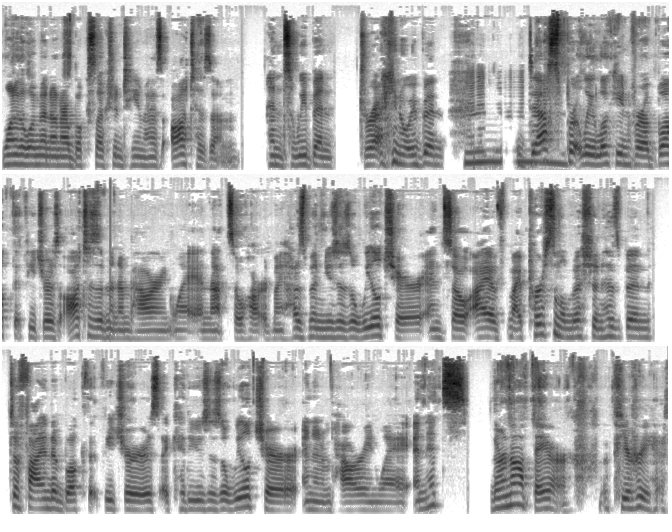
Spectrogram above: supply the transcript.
one of the women on our book selection team has autism. And so we've been you know, we've been mm-hmm. desperately looking for a book that features autism in an empowering way. And that's so hard. My husband uses a wheelchair. And so I have my personal mission has been to find a book that features a kid who uses a wheelchair in an empowering way. And it's, they're not there, period.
